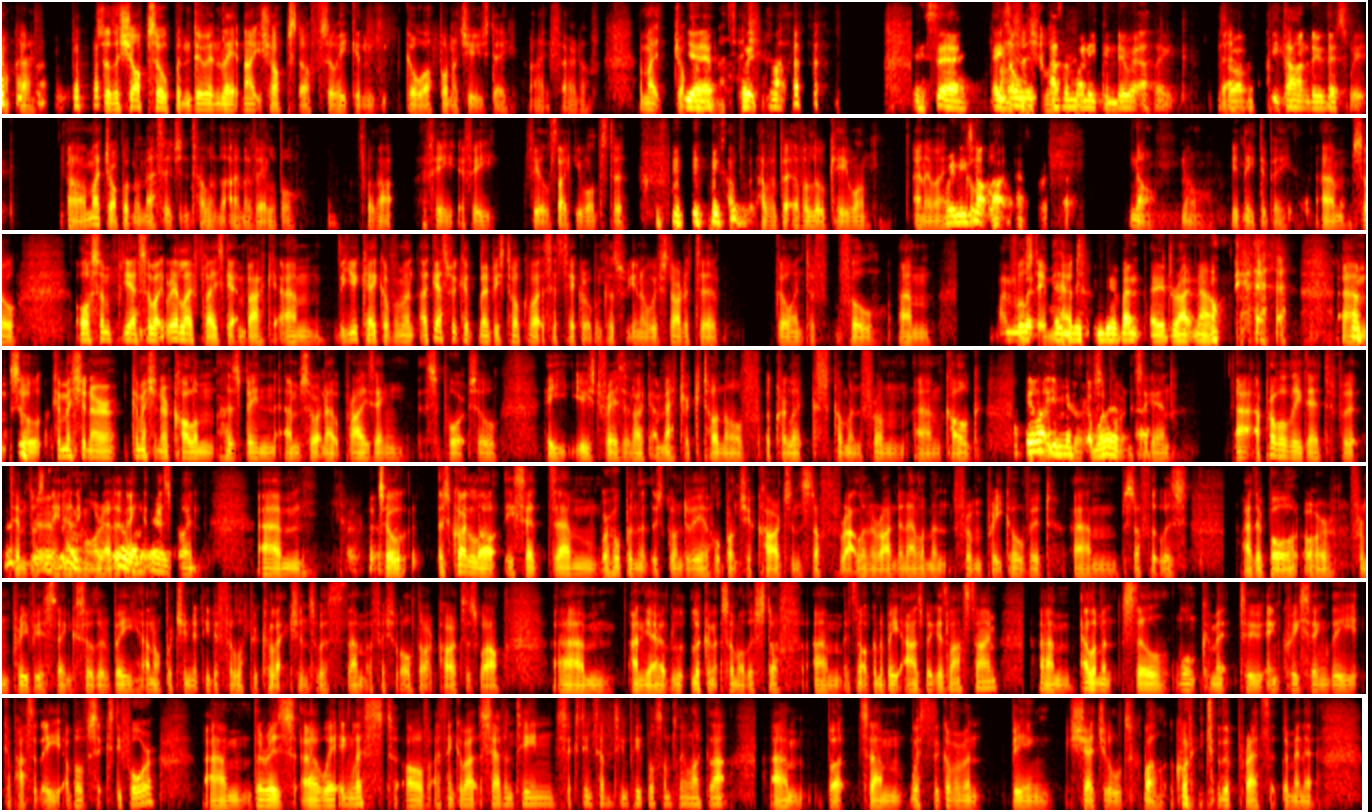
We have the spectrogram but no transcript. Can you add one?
Okay. so the shop's open doing late night shop stuff, so he can go up on a Tuesday. Right. Fair enough. I might drop Yeah, him a message. it's not. It's uh, it's only as and when he can do it. I think. Yeah. So obviously he can't do this week. Uh, I might drop him a message and tell him that I'm available for that if he if he feels like he wants to have, have a bit of a low key one. Anyway, I mean, he's not that desperate. yet. No, no, you'd need to be. Um, so awesome. Yeah, so like real life plays getting back. Um, the UK government. I guess we could maybe talk about this taker open because you know we've started to go into f- full. Um, I'm Full steam ahead. the event page right now. um, so Commissioner Commissioner Column has been um, sorting out pricing support. So he used phrases like a metric ton of acrylics coming from um, COG. I feel like you missed a word. again. I, I probably did, but Tim doesn't need any more editing at this point. Um, so there's quite a lot. He said um, we're hoping that there's going to be a whole bunch of cards and stuff rattling around an element from pre-COVID um, stuff that was either bought or from previous things. So there'll be an opportunity to fill up your collections with um, official alt art cards as well. Um, and yeah, l- looking at some other stuff, um, it's not going to be as big as last time. Um, Element still won't commit to increasing the capacity above 64. Um, there is a waiting list of, I think, about 17, 16, 17 people, something like that. Um, but with the government being scheduled, well, according to the press at the minute,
